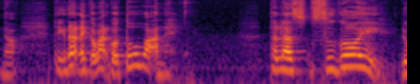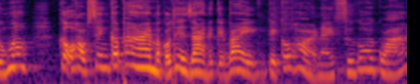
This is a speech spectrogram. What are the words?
Đó. Thì cái đoạn này các bạn có tô bạn này. Thật là sugoi, đúng không? Cậu học sinh cấp 2 mà có thể giải được cái bài cái câu hỏi này sugoi quá.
